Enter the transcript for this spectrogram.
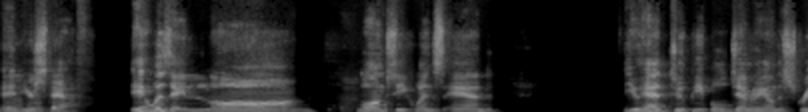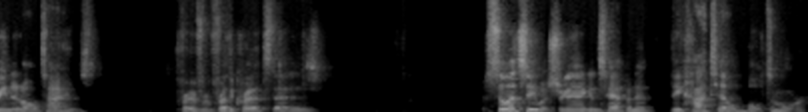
and mm-hmm. your staff. It was a long, long sequence, and you had two people generally on the screen at all times for, for, for the credits, that is. So let's see what shenanigans happen at the Hotel Baltimore.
